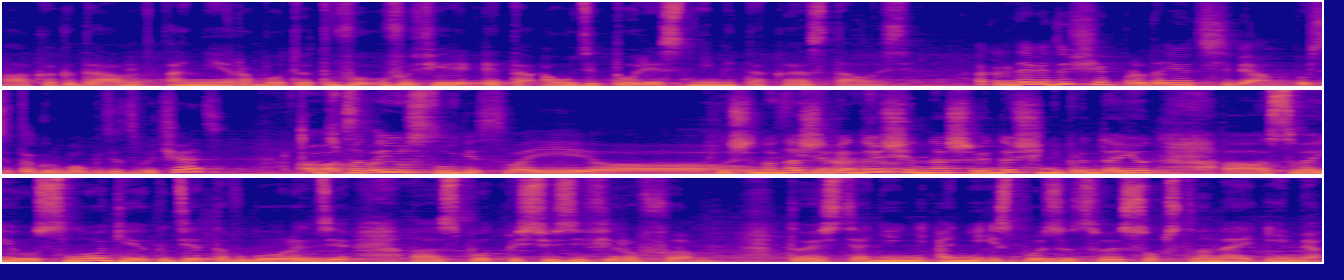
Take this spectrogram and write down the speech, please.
а, когда они работают в, в эфире, эта аудитория с ними так и осталась. А когда ведущие продают себя, пусть это грубо будет звучать, ну, свои смотри. услуги, свои... Э, Слушай, но наши ведущие, наши ведущие не продают а, свои услуги где-то в городе а, с подписью Зефир ФМ. То есть они, они используют свое собственное имя.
